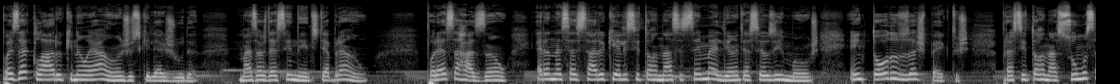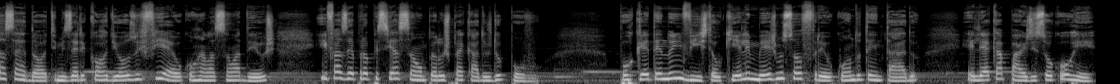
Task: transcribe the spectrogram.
Pois é claro que não é a anjos que ele ajuda, mas aos descendentes de Abraão. Por essa razão, era necessário que ele se tornasse semelhante a seus irmãos em todos os aspectos, para se tornar sumo sacerdote misericordioso e fiel com relação a Deus e fazer propiciação pelos pecados do povo porque, tendo em vista o que ele mesmo sofreu quando tentado, ele é capaz de socorrer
